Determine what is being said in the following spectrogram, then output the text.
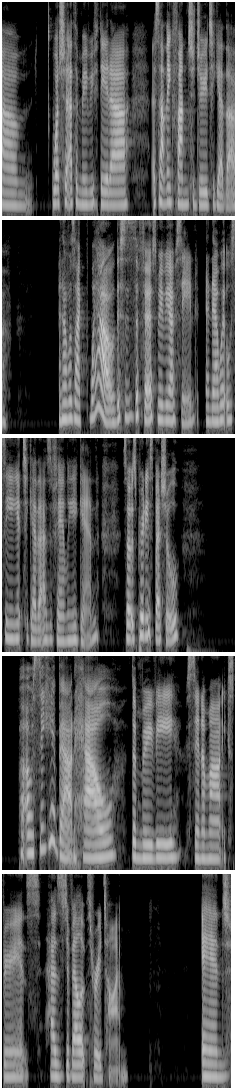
um watched it at the movie theater as something fun to do together and i was like wow this is the first movie i've seen and now we're all seeing it together as a family again so it was pretty special but i was thinking about how the movie cinema experience has developed through time and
